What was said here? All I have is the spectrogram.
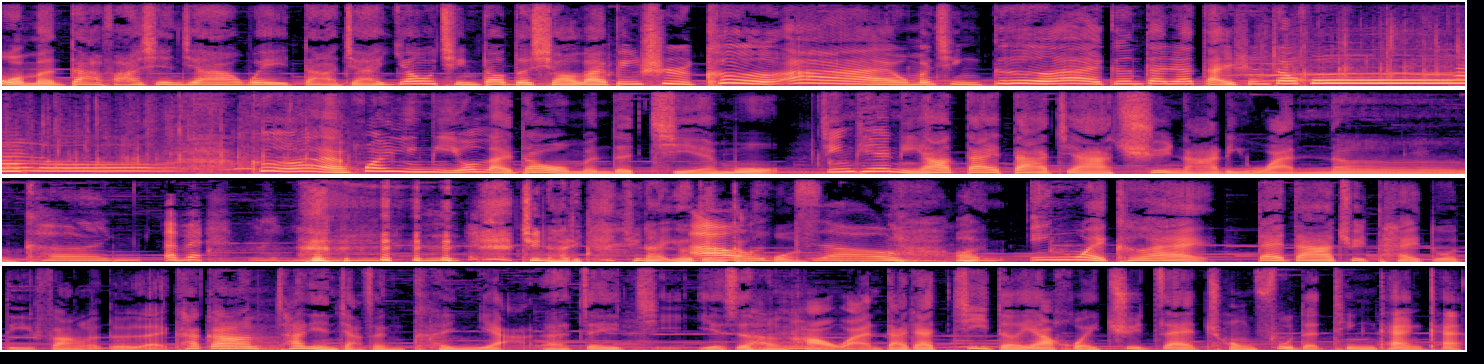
我们大发现家为大家邀请到的小来宾是可爱，我们请可爱跟大家打一声招呼。Hello，可爱，欢迎你又来到我们的节目。今天你要带大家去哪里玩呢？肯，哎，去哪里？去哪里？有点搞混。澳洲哦，因为可爱。带大家去太多地方了，对不对？他刚刚差点讲成肯雅，呃，这一集也是很好玩，大家记得要回去再重复的听看看，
